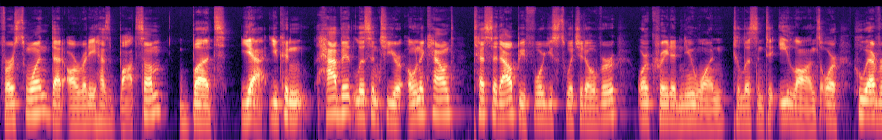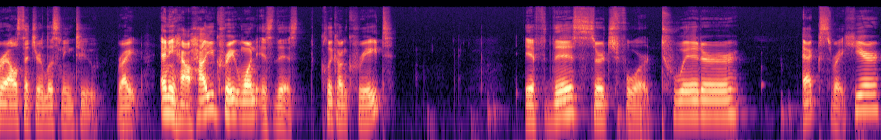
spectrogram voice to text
first one that already has bought some. But yeah, you can have it listen to your own account, test it out before you switch it over, or create a new one to listen to Elon's or whoever else that you're listening to, right? Anyhow, how you create one is this click on create. If this, search for Twitter X right here.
